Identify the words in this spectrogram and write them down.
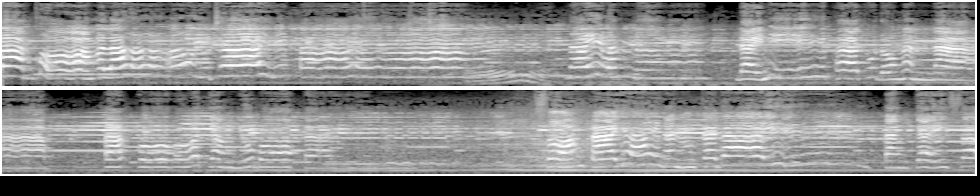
บ้านของเราอยู่ชาย ได้มีพาทุดงนั้นนาปากฏยังอยู่บ่อไกลสองตายายนั้นก็ได้ ตั้งใจใส่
